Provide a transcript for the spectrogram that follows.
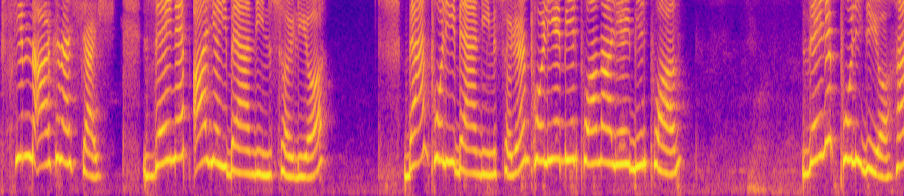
Şimdi arkadaşlar Zeynep Alya'yı beğendiğini söylüyor. Ben Poli'yi beğendiğimi söylüyorum. Poli'ye bir puan, Alya'ya bir puan. Zeynep Poli diyor. Ha,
